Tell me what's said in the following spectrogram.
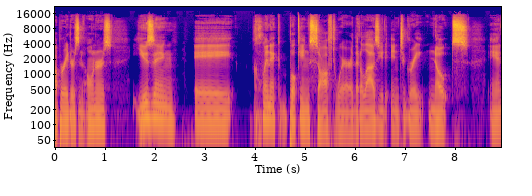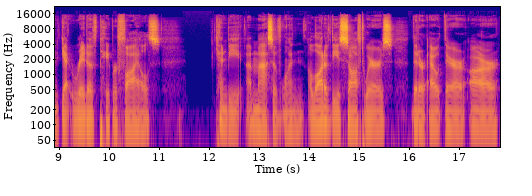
operators and owners using a clinic booking software that allows you to integrate notes and get rid of paper files can be a massive one. A lot of these softwares that are out there are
